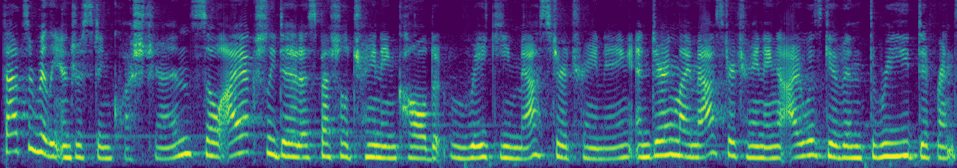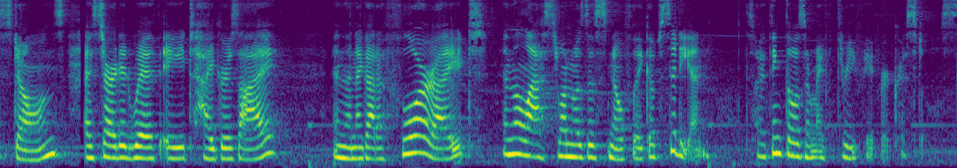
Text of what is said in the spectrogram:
That's a really interesting question. So, I actually did a special training called Reiki Master Training. And during my master training, I was given three different stones. I started with a tiger's eye, and then I got a fluorite, and the last one was a snowflake obsidian. So, I think those are my three favorite crystals.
